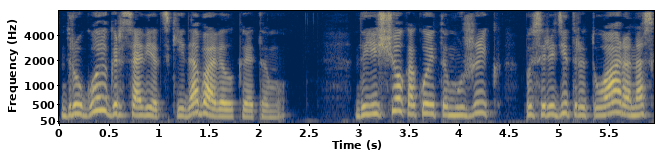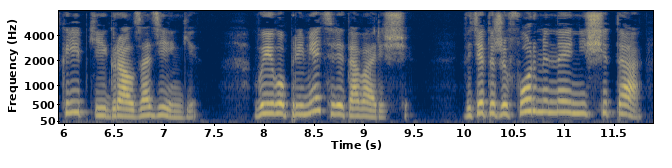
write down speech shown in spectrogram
Другой горсоветский добавил к этому. Да еще какой-то мужик посреди тротуара на скрипке играл за деньги. Вы его приметили, товарищи? Ведь это же форменная нищета —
